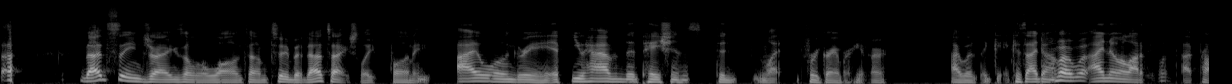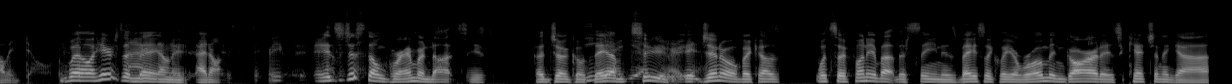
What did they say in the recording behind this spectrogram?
that scene drags on a long time too, but that's actually funny. I will agree if you have the patience to like for grammar humor. I would because I don't. Well, well, I know a lot of people. I probably don't. well, here's the I thing. don't. I don't disagree with you. it's just on grammar Nazis, a joke on Yeah, them yeah, too, yeah, yeah. in general. Because what's so funny about this scene is basically a Roman guard is catching a guy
